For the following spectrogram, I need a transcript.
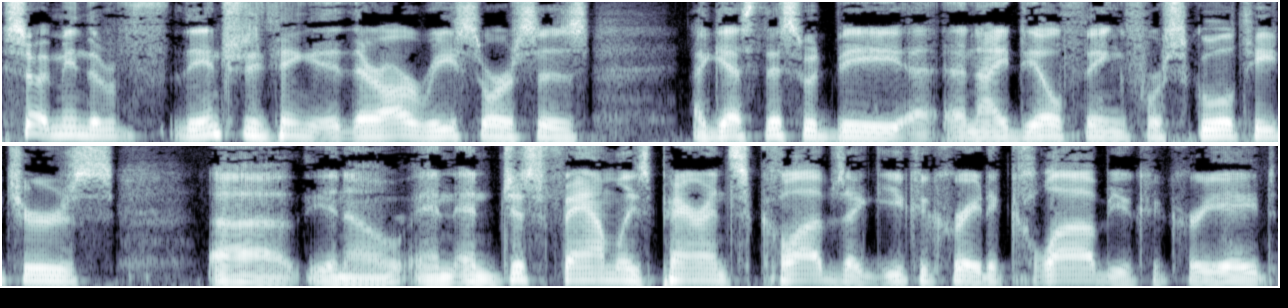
so. I mean, the the interesting thing there are resources. I guess this would be a, an ideal thing for school teachers. Uh, you know, and and just families, parents, clubs. Like you could create a club. You could create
